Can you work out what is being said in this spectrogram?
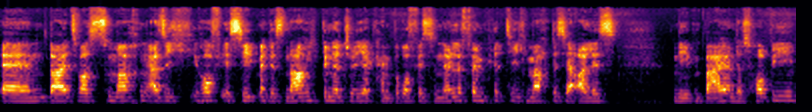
ähm, da jetzt was zu machen. Also ich hoffe, ihr seht mir das nach. Ich bin natürlich ja kein professioneller Filmkritiker, ich mache das ja alles nebenbei und das Hobby.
